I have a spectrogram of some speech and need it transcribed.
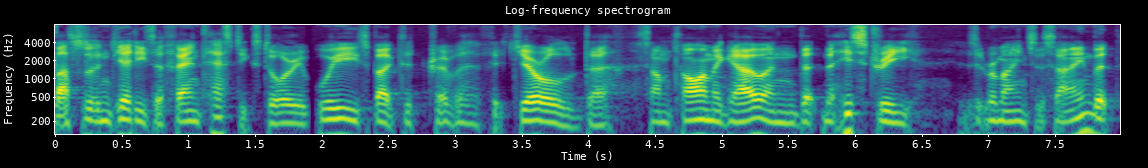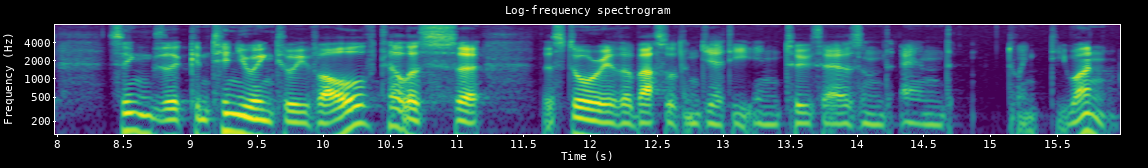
Busselton Jetty is a fantastic story. We spoke to Trevor Fitzgerald uh, some time ago, and the, the history it remains the same, but things are continuing to evolve. Tell us uh, the story of the Busselton Jetty in 2021.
